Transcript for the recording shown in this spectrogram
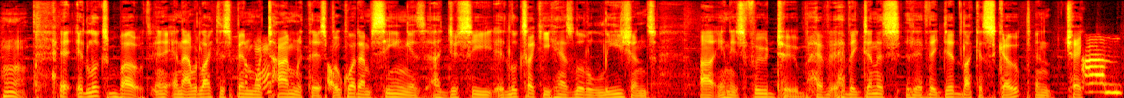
Hmm. It, it looks both, and, and I would like to spend more time with this. But what I'm seeing is, I just see it looks like he has little lesions uh, in his food tube. Have have they done a Have they did like a scope and check? Um,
